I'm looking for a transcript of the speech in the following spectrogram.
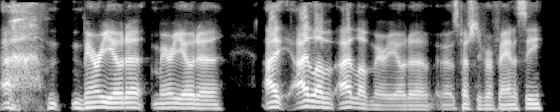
uh, Mariota, Mariota. I I love I love Mariota, especially for fantasy.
